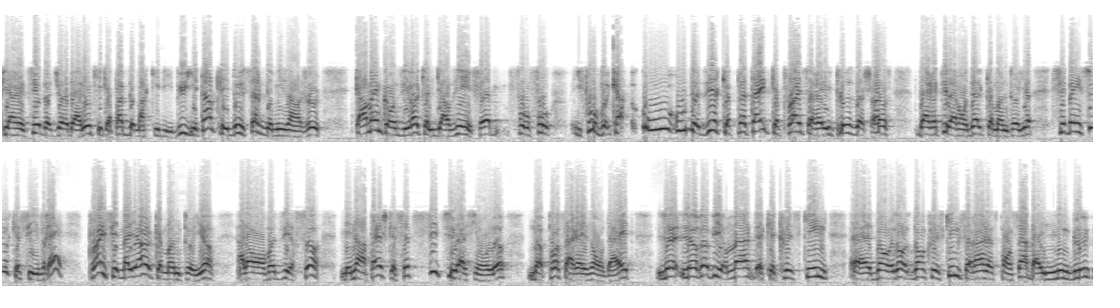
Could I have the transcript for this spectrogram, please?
puis à un tir de Giordano qui est capable de marquer des buts. Il est entre les deux cercles de mise en jeu quand même qu'on dira que le gardien est faible, faut, faut, il faut, ou, ou de dire que peut-être que Price aurait eu plus de chances d'arrêter la rondelle que Montoya. C'est bien sûr que c'est vrai. Price est meilleur que Montoya. Alors, on va dire ça, mais n'empêche que cette situation-là n'a pas sa raison d'être. Le, revirement de, que Chris King, euh, dont, Chris King sera responsable à une ligne bleue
